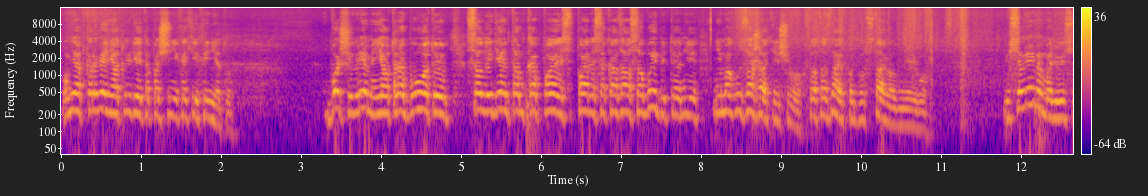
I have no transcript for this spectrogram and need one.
У меня откровения от людей-то почти никаких и нету. Больше времени я вот работаю, целый день там копаюсь, палец оказался выбит, я не, не могу зажать ничего. Кто-то знает, кто вставил мне его. И все время молюсь.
